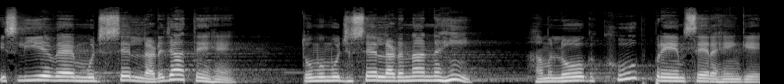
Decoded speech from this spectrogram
इसलिए वह मुझसे लड़ जाते हैं। तुम मुझसे लड़ना नहीं, हम लोग खूब प्रेम से रहेंगे।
